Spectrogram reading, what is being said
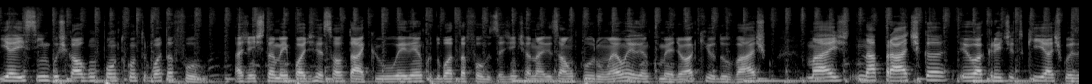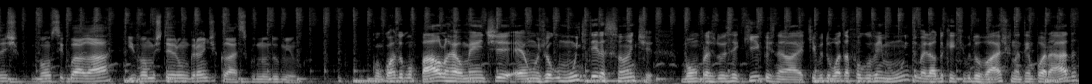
e aí sim buscar algum ponto contra o Botafogo. A gente também pode ressaltar que o elenco do Botafogo, se a gente analisar um por um, é um elenco melhor que o do Vasco, mas na prática eu acredito que as coisas vão se igualar e vamos ter um grande clássico no domingo. Concordo com o Paulo, realmente é um jogo muito interessante, bom para as duas equipes, né? A equipe do Botafogo vem muito melhor do que a equipe do Vasco na temporada.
